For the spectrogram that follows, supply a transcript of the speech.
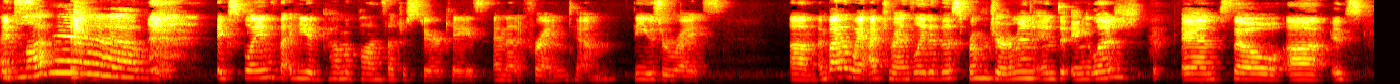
Ex- I love him. explains that he had come upon such a staircase and that it frightened him. The user writes, um, and by the way, I translated this from German into English, and so uh, it's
